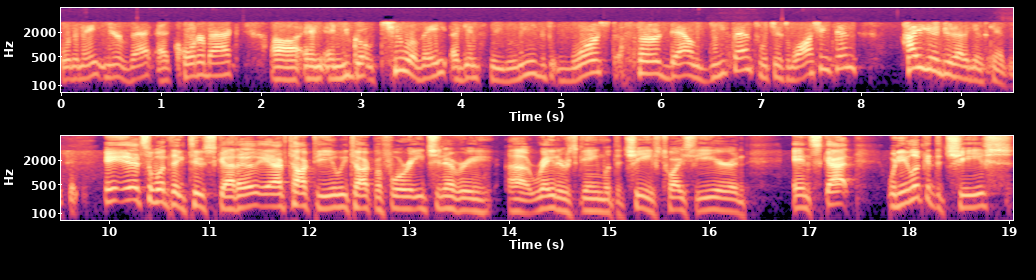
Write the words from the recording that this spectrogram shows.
with an eight-year vet at quarterback, uh, and and you go two of eight against the league's worst third down defense, which is Washington, how are you going to do that against Kansas City? It's the one thing too, Scott. Uh, I've talked to you. We talk before each and every uh, Raiders game with the Chiefs twice a year, and And Scott, when you look at the Chiefs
